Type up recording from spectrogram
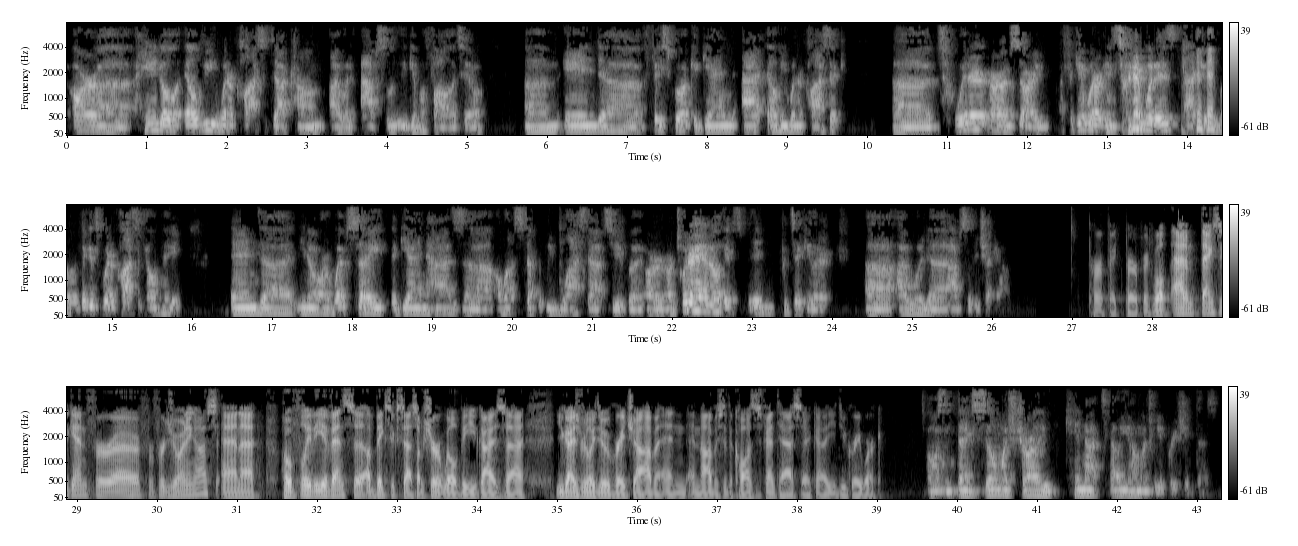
our uh, handle lvwinterclassic.com. I would absolutely give a follow to, um, and uh, Facebook again at LV Winter Classic uh, Twitter, or I'm sorry, I forget what our Instagram what is. Actually, I think it's Winter Classic LV. And, uh, you know, our website again has, uh, a lot of stuff that we blast out to, but our, our Twitter handle it's in particular, uh, I would, uh, absolutely check out. Perfect, perfect. Well, Adam, thanks again for uh, for for joining us, and uh, hopefully the event's a, a, big success. I'm sure it will be. You guys, uh, you guys really do a great job, and and obviously the cause is fantastic. Uh, you do great work. Awesome. Thanks so much, Charlie. Cannot tell you how much we appreciate this.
